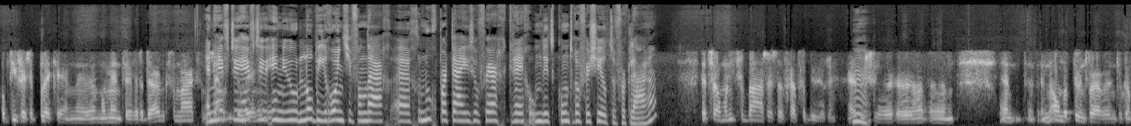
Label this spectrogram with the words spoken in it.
op diverse plekken en uh, momenten hebben we dat duidelijk gemaakt. En heeft u, heeft u in uw lobbyrondje vandaag uh, genoeg partijen zover gekregen om dit controversieel te verklaren? Het zou me niet verbazen als dat gaat gebeuren. Hè? Hmm. Dus, um, en een ander punt waar we natuurlijk aan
